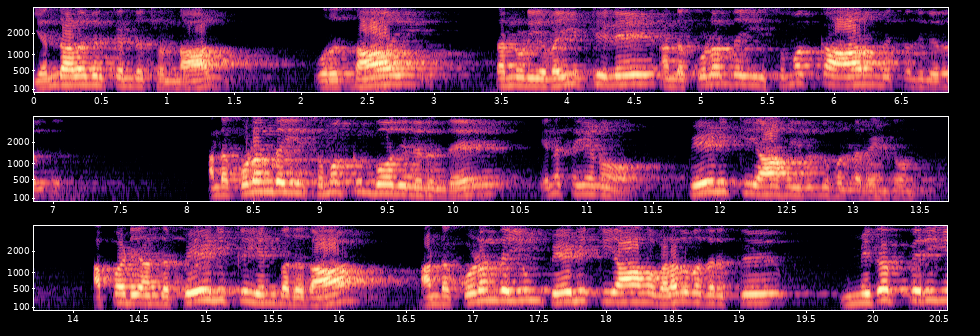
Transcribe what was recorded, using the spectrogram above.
எந்த அளவிற்கென்று சொன்னால் ஒரு தாய் தன்னுடைய வயிற்றிலே அந்த குழந்தையை சுமக்க ஆரம்பித்ததிலிருந்து அந்த குழந்தையை சுமக்கும் போதிலிருந்து என்ன செய்யணும்? பேணிக்கையாக இருந்து கொள்ள வேண்டும். அப்படி அந்த பேணிக்கை என்பதுதான் அந்த குழந்தையும் பேணிக்கையாக வளர்வதற்கு மிகப்பெரிய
